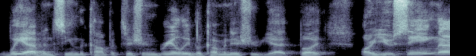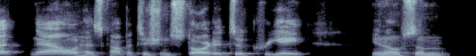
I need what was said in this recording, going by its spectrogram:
we haven't seen the competition really become an issue yet. But are you seeing that now? Has competition started to create, you know, some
